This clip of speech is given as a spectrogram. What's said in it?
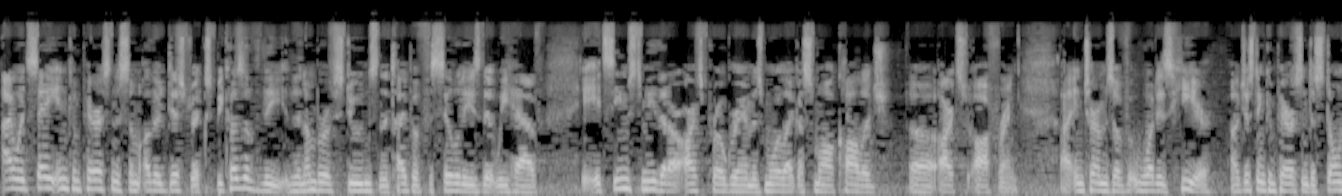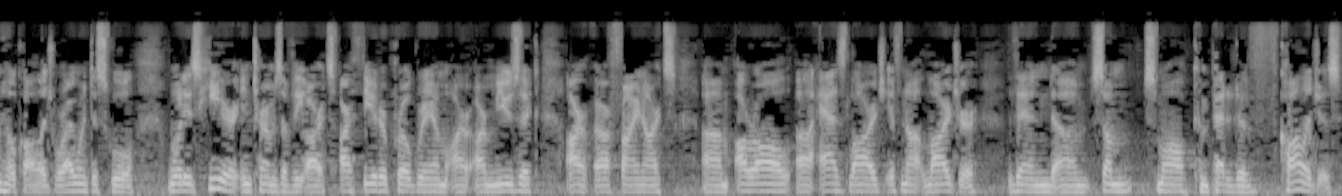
I would say in comparison to some other districts, because of the, the number of students and the type of facilities that we have, it seems to me that our arts program is more like a small college uh, arts offering uh, in terms of what is here, just in comparison comparison to Stonehill College, where I went to school, what is here in terms of the arts, our theater program, our, our music, our, our fine arts, um, are all uh, as large, if not larger, than um, some small competitive colleges.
